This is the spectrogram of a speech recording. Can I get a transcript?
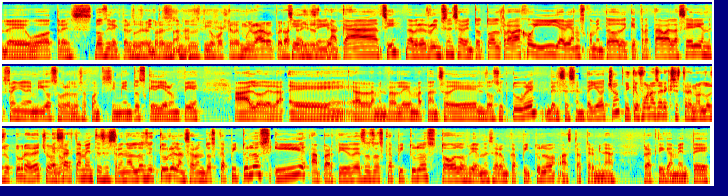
le- hubo tres, dos directores Dos directores distintos. digo, porque es muy raro, pero acá Sí, dices sí. que... Acá sí, Gabriel Rimsen se aventó todo el trabajo y ya habíamos comentado de qué trataba la serie, un extraño enemigo sobre los acontecimientos que dieron pie a lo de la, eh, a la lamentable matanza del 2 de octubre del 68. Y que fue una serie que se estrenó el 2 de octubre, de hecho. Exactamente, se estrenó el 2 de octubre, lanzaron dos capítulos y a partir de esos dos capítulos, todos los viernes era un capítulo hasta terminar prácticamente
